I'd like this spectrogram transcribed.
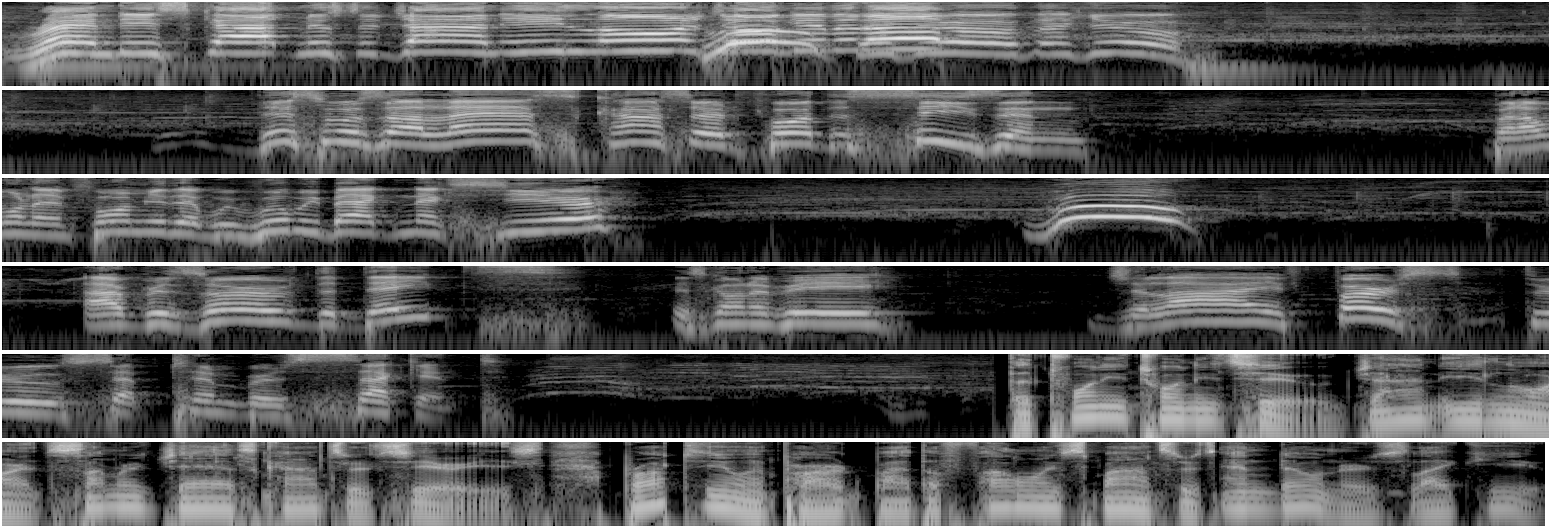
Randy Scott, Mr. John E. Lawrence. Woo! Y'all give it thank up. you, thank you. This was our last concert for the season, but I want to inform you that we will be back next year. Woo! I've reserved the dates. It's going to be July 1st through September 2nd. The 2022 John E. Lawrence Summer Jazz Concert Series, brought to you in part by the following sponsors and donors like you.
